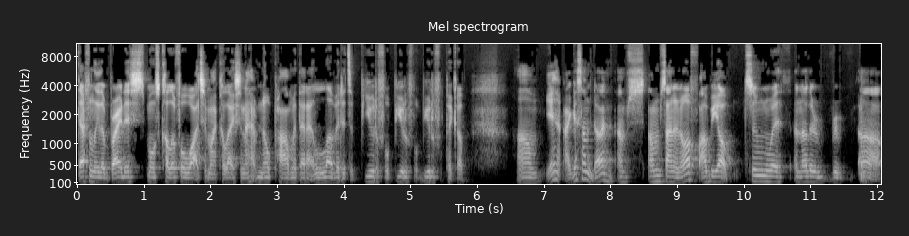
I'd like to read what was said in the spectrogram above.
definitely the brightest, most colorful watch in my collection. I have no problem with that. I love it. It's a beautiful, beautiful, beautiful pickup um, yeah, I guess I'm done. I'm I'm signing off. I'll be up soon with another uh,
